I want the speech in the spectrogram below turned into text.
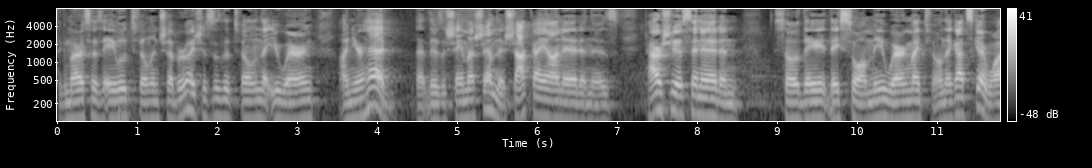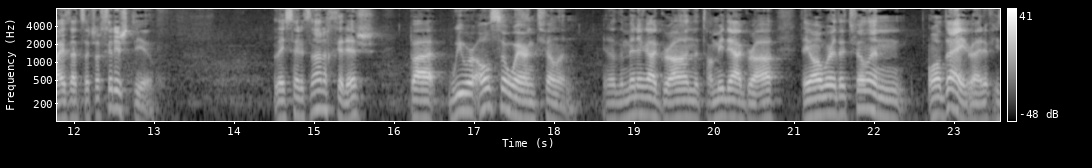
the Gemara says, Elu Tefillin Shabaraish. This is the tefillin that you're wearing on your head. That there's a Shem Hashem, there's Shakai on it, and there's Parshias in it, and so they, they saw me wearing my tefillin. They got scared. Why is that such a chiddush to you? They said, it's not a chiddush, but we were also wearing tefillin. You know, the Minig Agra and the Talmidei HaGra, they all wear the tefillin all day, right? If you,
